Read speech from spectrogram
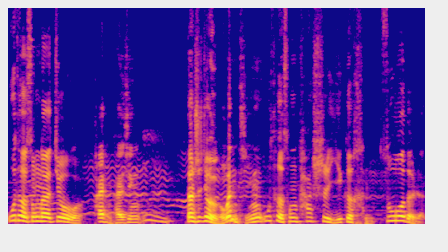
乌特松呢就还很开心，嗯但是就有个问题，因为乌特松他是一个很作的人，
